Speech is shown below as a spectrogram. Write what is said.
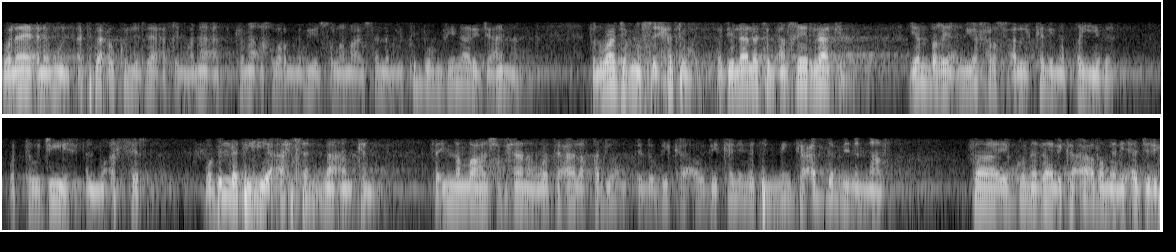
ولا يعلمون. أتباع كل زاعق وناعق كما أخبر النبي صلى الله عليه وسلم يكبهم في نار جهنم. فالواجب نصيحتهم ودلالتهم على الخير لكن ينبغي أن يحرص على الكلمة الطيبة والتوجيه المؤثر وبالتي هي أحسن ما أمكن. فإن الله سبحانه وتعالى قد ينقذ بك أو بكلمة منك عبدا من النار فيكون ذلك أعظم لأجرك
